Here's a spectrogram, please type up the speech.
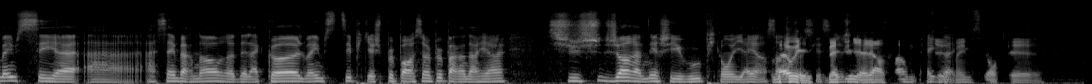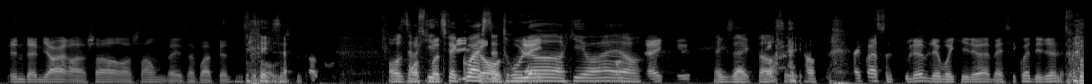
même si c'est à, à Saint-Bernard de la Colle, même si, puis que je peux passer un peu par en arrière, je, suis du genre à venir chez vous puis qu'on y aille ensemble. Ben oui, ben y aller ensemble. même si on fait une demi-heure en char ensemble, ben ça vaut la peine. exact. On se dit, ok, tu fais quoi ce trou-là? Ok, ouais. Exact. c'est. quoi ce trou-là? Le voit qui est là, ben c'est quoi déjà le trou?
